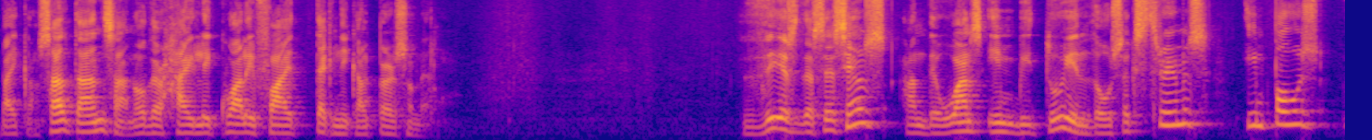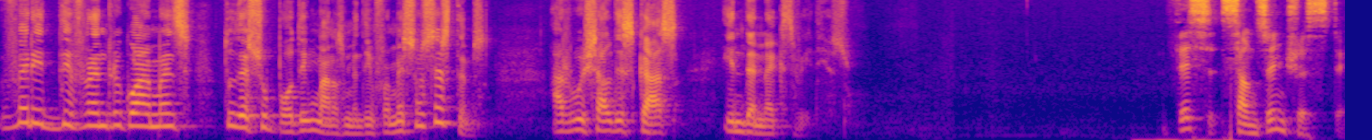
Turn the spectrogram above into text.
by consultants and other highly qualified technical personnel. These decisions and the ones in between those extremes impose very different requirements to the supporting management information systems, as we shall discuss in the next videos. This sounds interesting.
